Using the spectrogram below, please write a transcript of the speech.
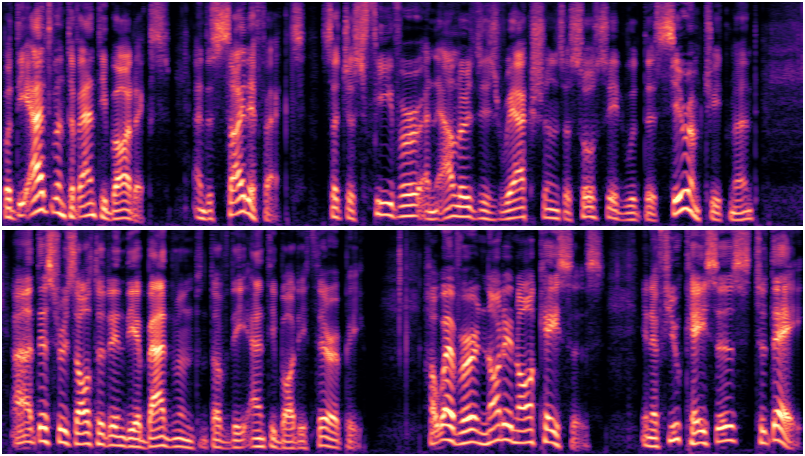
But the advent of antibiotics and the side effects, such as fever and allergies reactions associated with the serum treatment, uh, this resulted in the abandonment of the antibody therapy. However, not in all cases. In a few cases today,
